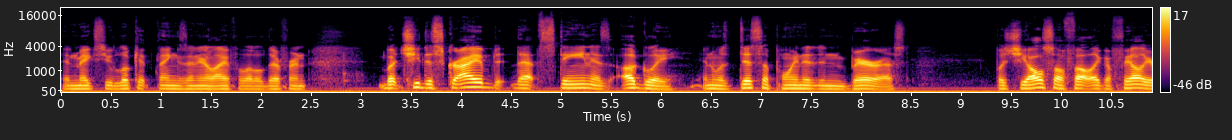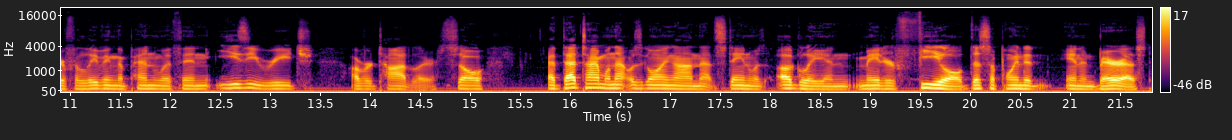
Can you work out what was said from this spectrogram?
it makes you look at things in your life a little different. But she described that stain as ugly and was disappointed and embarrassed. But she also felt like a failure for leaving the pen within easy reach of her toddler. So at that time when that was going on, that stain was ugly and made her feel disappointed and embarrassed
